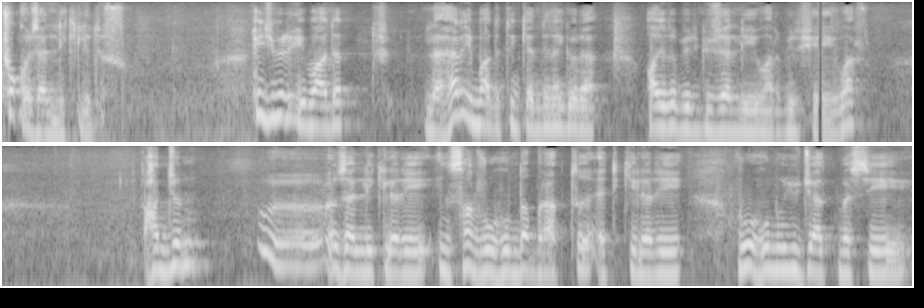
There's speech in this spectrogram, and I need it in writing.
Çok özelliklidir. Hiçbir ibadetle, her ibadetin kendine göre ayrı bir güzelliği var, bir şeyi var. Haccın özellikleri, insan ruhunda bıraktığı etkileri, ruhunu yüceltmesi,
